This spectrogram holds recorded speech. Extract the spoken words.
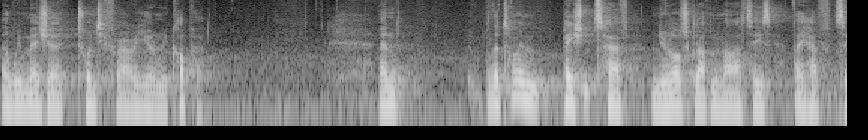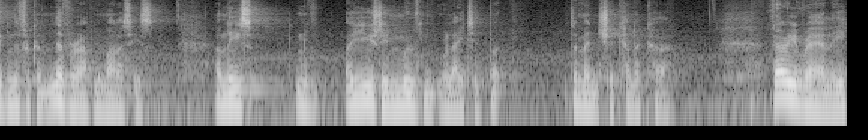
and we measure 24-hour urinary copper. And by the time patients have neurological abnormalities, they have significant liver abnormalities. And these are usually movement related, but dementia can occur. Very rarely,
